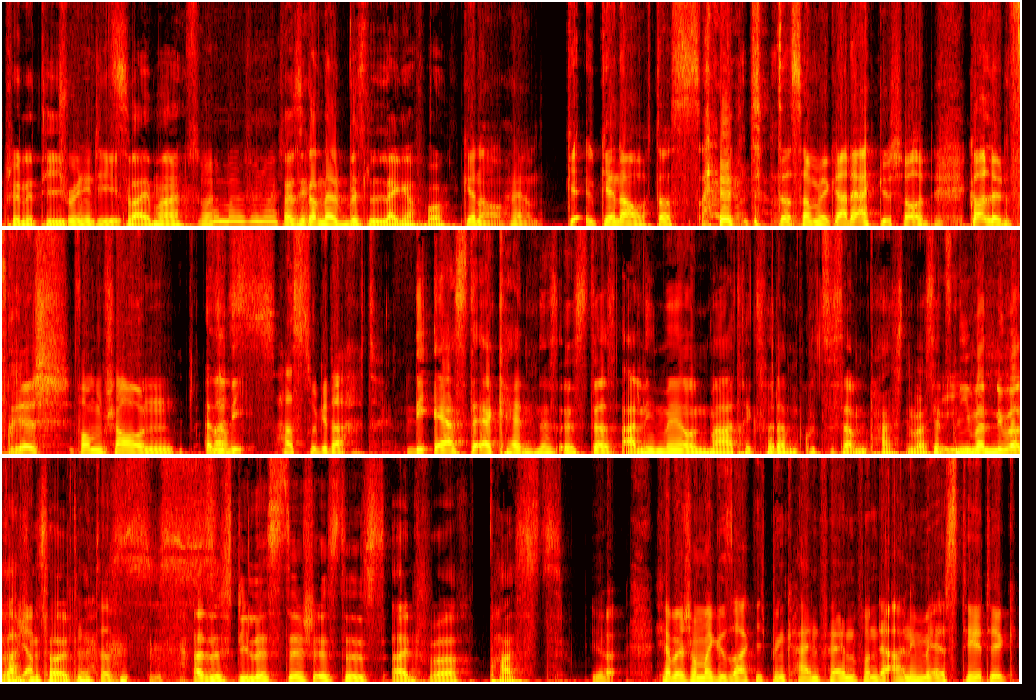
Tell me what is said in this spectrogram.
Trinity, Trinity zweimal. zweimal vielleicht. Also sie kommt halt ein bisschen länger vor. Genau, ja. Ge genau, das, das haben wir gerade angeschaut. Colin, frisch vom Schauen. Also Was die- hast du gedacht? Die erste Erkenntnis ist, dass Anime und Matrix verdammt gut zusammenpassen, was jetzt niemanden überraschen Ja, sollte. Also stilistisch ist es einfach passt. ja. Ich habe ja schon mal gesagt, ich bin kein Fan von der Anime-Ästhetik.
